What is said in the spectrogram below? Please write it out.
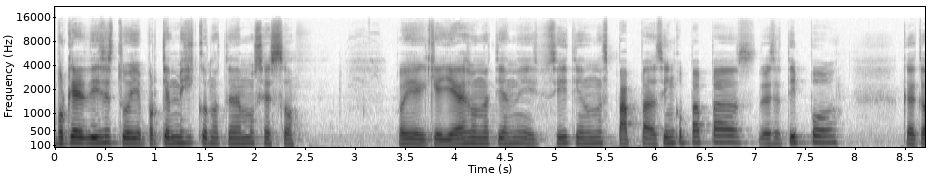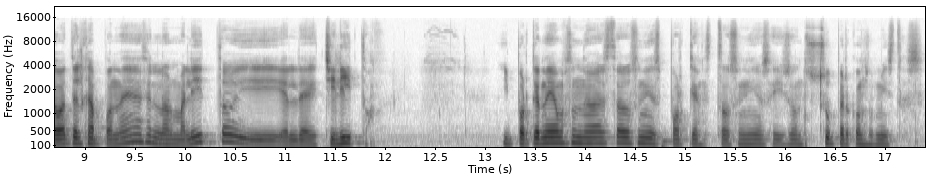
Porque dices tú, oye, ¿por qué en México no tenemos eso? Oye, que llegas a una tienda y sí, tiene unas papas, cinco papas de ese tipo, cacahuate el japonés, el normalito y el de chilito. ¿Y por qué no íbamos a Estados Unidos? Porque en Estados Unidos ellos son súper consumistas.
